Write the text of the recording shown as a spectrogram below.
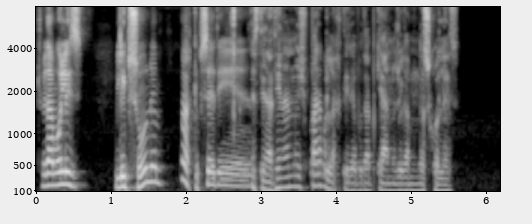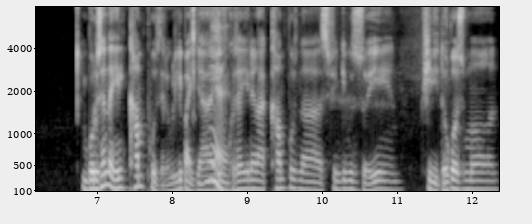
και μετά μόλις λείψουν, ε, άρκεψε την... Στην Αθήνα έχει πάρα πολλά κτίρια που τα πιάνουν και κάνουν τα σχολές. Μπορούσε να γίνει κάμπους ρε, ούλη παγιά, Ναι. η Λευκοσία γίνει ένα κάμπους να σφίγγει που ζωή, φοιτητό κόσμο.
